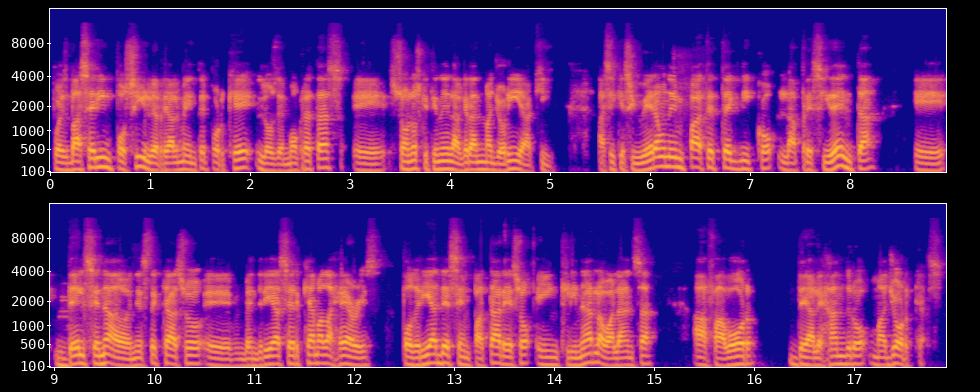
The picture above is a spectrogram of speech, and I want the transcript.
pues va a ser imposible realmente porque los demócratas eh, son los que tienen la gran mayoría aquí. Así que si hubiera un empate técnico, la presidenta eh, del Senado, en este caso eh, vendría a ser Kamala Harris, podría desempatar eso e inclinar la balanza a favor de Alejandro Mayorkas.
